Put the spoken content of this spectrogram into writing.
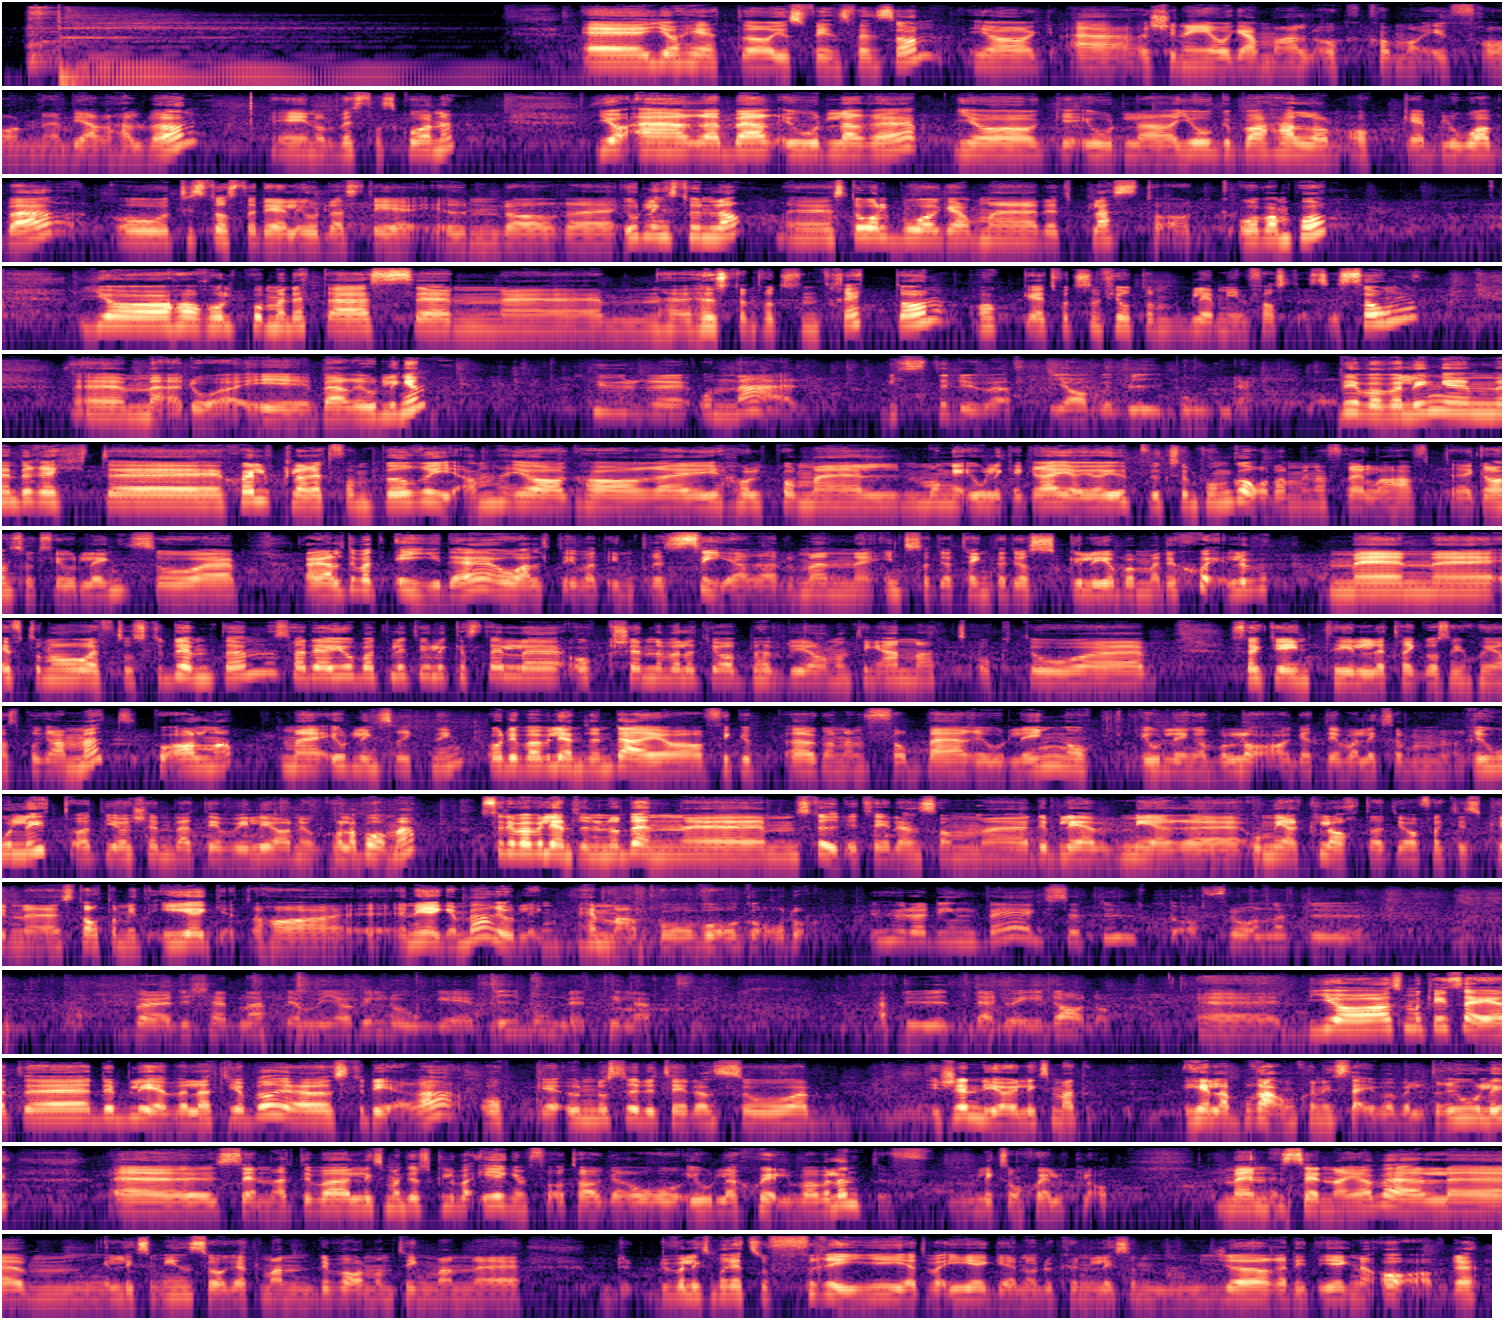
Eh, jag heter Josefin Svensson. Jag är 29 år gammal och kommer ifrån Bjärehalvön i nordvästra Skåne. Jag är bärodlare. Jag odlar jordgubbar, hallon och blåbär och till största del odlas det under eh, odlingstunnlar, eh, stålbågar med ett plasttak ovanpå. Jag har hållit på med detta sedan hösten 2013 och 2014 blev min första säsong med då i bärodlingen. Hur eh, och när visste du att jag vill bli bonde? Det var väl ingen direkt eh, självklarhet från början. Jag har eh, hållit på med många olika grejer. Jag är uppvuxen på en gård där mina föräldrar har haft eh, grönsaksodling så eh, jag har alltid varit i det och alltid varit intresserad men eh, inte så att jag tänkte att jag skulle jobba med det själv. Men eh, efter några år efter studenten så hade jag jobbat på lite olika ställen och kände väl att jag behövde göra någonting annat och då eh, sökte jag in till trädgårdsingenjörsprogrammet på Alnarp med odlingsriktning och det var väl egentligen där jag fick upp ögonen för bärodling och odling överlag att det var liksom roligt och att jag kände att det ville jag nog hålla på med. Så det var väl egentligen under den ehm, studietiden som eh, det blev mer eh, och mer klart att jag faktiskt kunde starta mitt eget och ha eh, en egen bärodling hemma på vår gård då. Hur har din väg sett ut då från att du började känna att ja, men jag vill nog bli bonde till att, att du är där du är idag då? Eh, ja, alltså man kan ju säga att eh, det blev väl att jag började studera och eh, under studietiden så kände jag liksom att hela branschen i sig var väldigt rolig. Sen att det var liksom att jag skulle vara egenföretagare och odla själv var väl inte liksom självklart. Men sen när jag väl ehm, liksom insåg att man, det var någonting man du var liksom rätt så fri i att vara egen och du kunde liksom göra ditt egna av det.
